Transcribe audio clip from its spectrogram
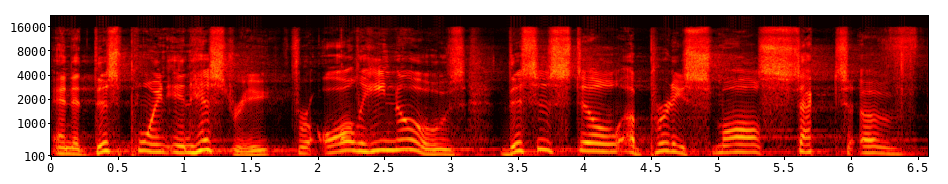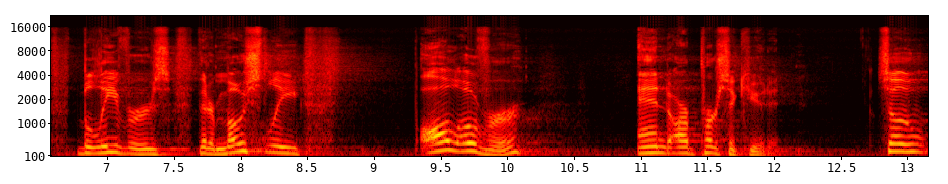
And at this point in history, for all he knows, this is still a pretty small sect of believers that are mostly all over and are persecuted. So,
